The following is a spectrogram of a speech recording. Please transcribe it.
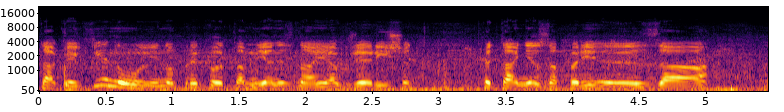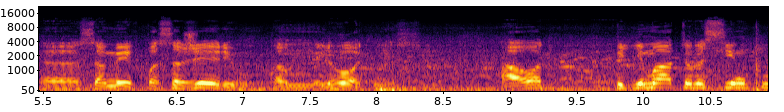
так, як є. Ну і, наприклад, там я не знаю, як вже рішать питання за е, за е, самих пасажирів, там льготність. А от піднімати розцінку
